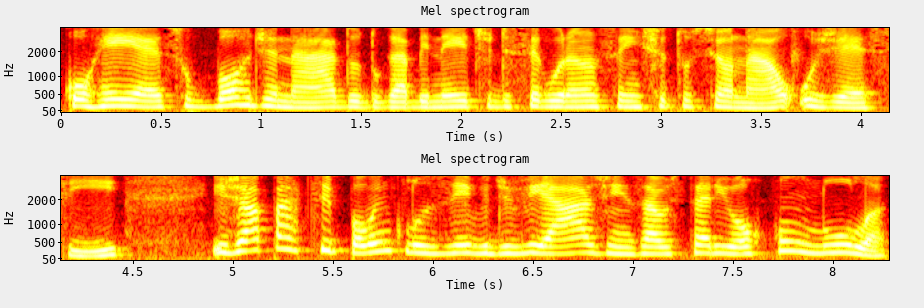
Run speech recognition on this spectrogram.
Correia é subordinado do Gabinete de Segurança Institucional, o GSI, e já participou inclusive de viagens ao exterior com Lula,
